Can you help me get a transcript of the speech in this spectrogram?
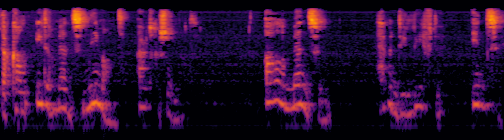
Dat kan ieder mens, niemand uitgezonderd. Alle mensen hebben die liefde in zich.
